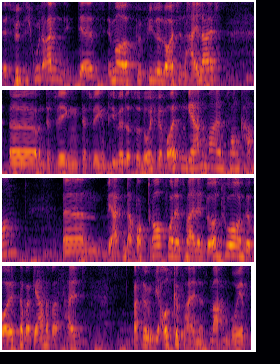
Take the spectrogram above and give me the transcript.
es fühlt sich gut an. Der ist immer für viele Leute ein Highlight. Äh, und deswegen, deswegen ziehen wir das so durch. Wir wollten gerne mal einen Song covern. Ähm, wir hatten da Bock drauf vor der Smile and Burn Tour und wir wollten aber gerne was halt, was irgendwie ausgefallen ist, machen, wo jetzt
